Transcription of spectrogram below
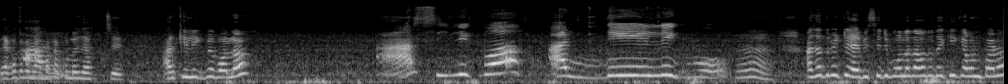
দেখো তোমার জামাটা খুলে যাচ্ছে। আর কি লিখবে বলো? আর সি লিখব আর ডি লিখব। হ্যাঁ। আচ্ছা তুমি একটু এবিসিডি বলে দাও তো দেখি কেমন পারো।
